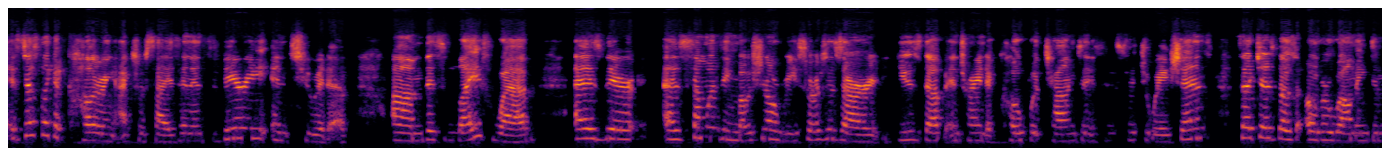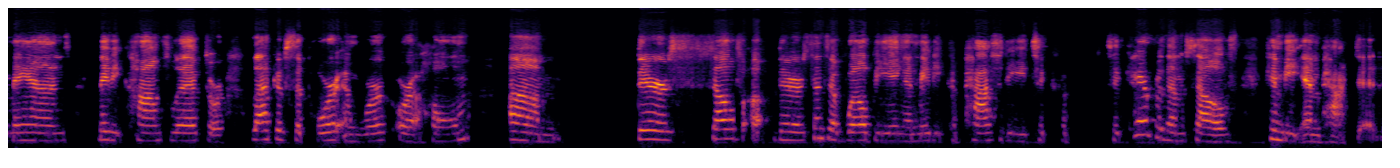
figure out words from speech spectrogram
it's just like a coloring exercise and it's very intuitive. Um, this life web, as there as someone's emotional resources are used up in trying to cope with challenging situations, such as those overwhelming demands, maybe conflict or lack of support in work or at home, um, their self, uh, their sense of well-being and maybe capacity to, to care for themselves can be impacted.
